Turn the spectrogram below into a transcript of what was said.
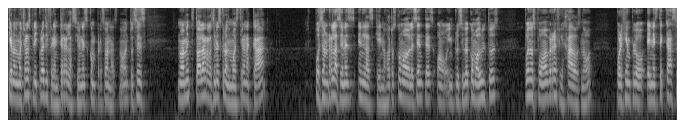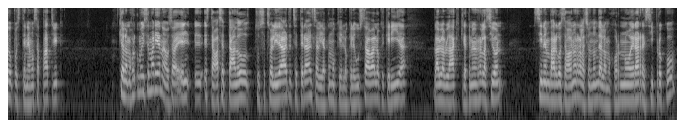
que nos muestran las películas diferentes relaciones con personas, ¿no? Entonces, nuevamente todas las relaciones que nos muestran acá, pues son relaciones en las que nosotros como adolescentes o inclusive como adultos, pues nos podemos ver reflejados, ¿no? Por ejemplo, en este caso, pues tenemos a Patrick, que a lo mejor como dice Mariana, o sea, él, él estaba aceptando su sexualidad, etcétera, él sabía como que lo que le gustaba, lo que quería, bla, bla, bla, que quería tener una relación, sin embargo, estaba en una relación donde a lo mejor no era recíproco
